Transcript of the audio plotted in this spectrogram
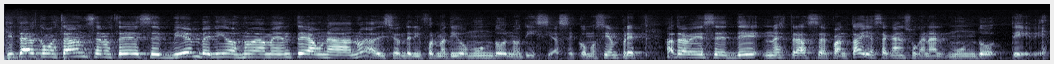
¿Qué tal? ¿Cómo están? Sean ustedes eh, bienvenidos nuevamente a una nueva edición del informativo Mundo Noticias. Eh, como siempre, a través eh, de nuestras pantallas acá en su canal Mundo TV.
